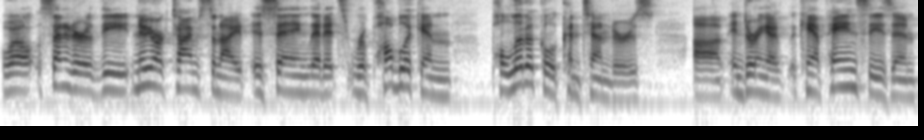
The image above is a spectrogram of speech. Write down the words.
Well, Senator, the New York Times tonight is saying that it's Republican political contenders uh, and during a campaign season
